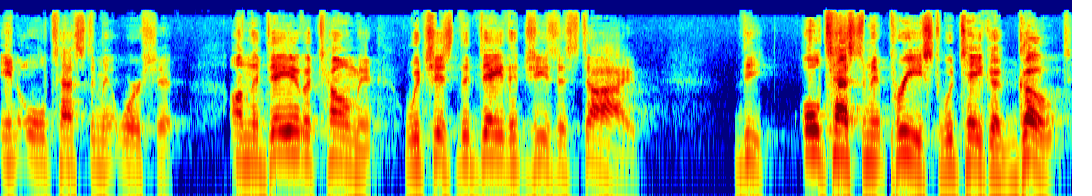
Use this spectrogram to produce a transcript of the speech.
in Old Testament worship on the Day of Atonement, which is the day that Jesus died, the Old Testament priest would take a goat.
